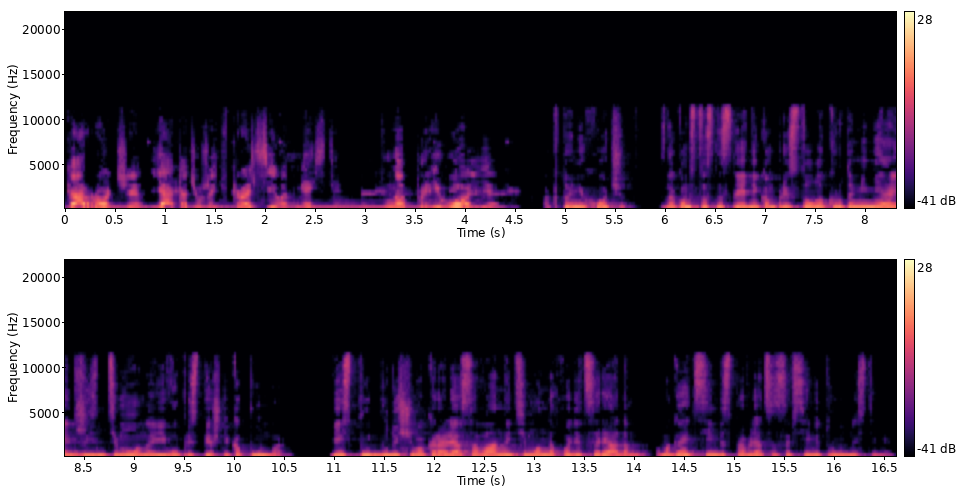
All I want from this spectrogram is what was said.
Короче, я хочу жить в красивом месте, на приволье. А кто не хочет? Знакомство с наследником престола круто меняет жизнь Тимона и его приспешника Пумбы. Весь путь будущего короля Саванны Тимон находится рядом, помогает Симбе справляться со всеми трудностями,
